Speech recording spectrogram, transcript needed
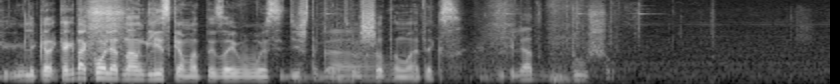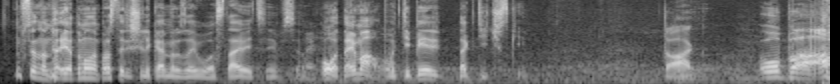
Или ка- когда колят на английском, а ты за его сидишь такой, Да. «Ну, что там, Апекс? Взгляд в душу. Ну все, нам, я думал, нам просто решили камеру за его оставить, и все. О, тайм-аут, вот теперь тактический. Так. Опа!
